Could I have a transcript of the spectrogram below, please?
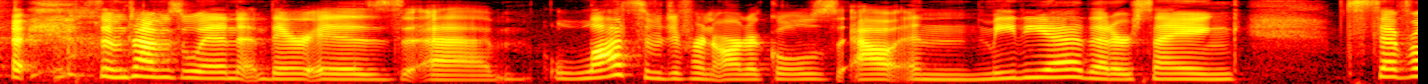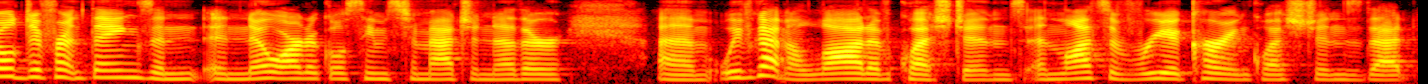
sometimes when there is um, lots of different articles out in media that are saying several different things and, and no article seems to match another. Um, we've gotten a lot of questions and lots of reoccurring questions that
